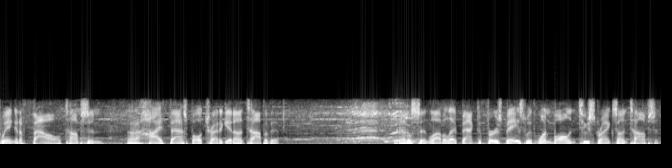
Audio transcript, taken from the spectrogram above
Swing and a foul. Thompson on a high fastball, try to get on top of it. That'll send LaViolette back to first base with one ball and two strikes on Thompson.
